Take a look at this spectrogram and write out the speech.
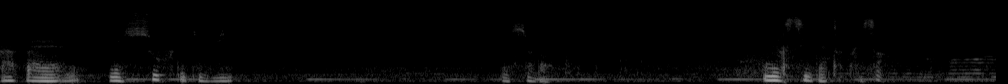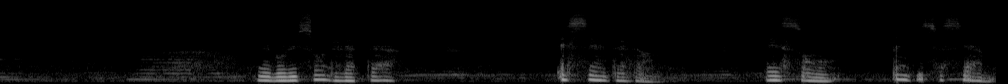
Raphaël, le souffle de vie, le soleil. Merci d'être présent. L'évolution de la Terre et celle de l'homme, elles sont indissociables.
